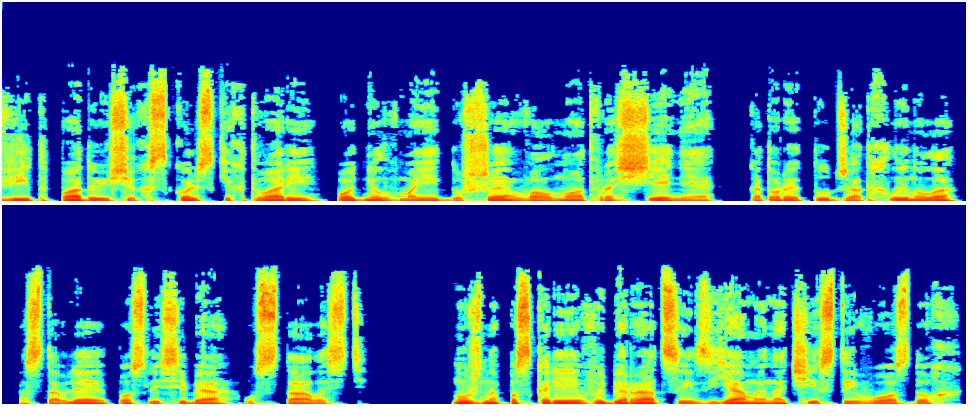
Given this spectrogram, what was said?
Вид падающих скользких тварей поднял в моей душе волну отвращения, которая тут же отхлынула, оставляя после себя усталость. Нужно поскорее выбираться из ямы на чистый воздух.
